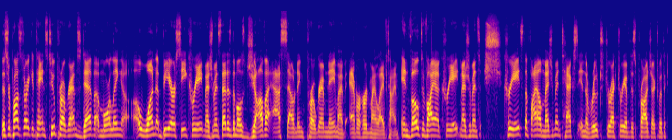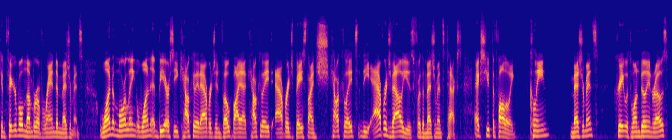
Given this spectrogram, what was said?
This repository contains two programs programs, dev Morling one BRC create measurements. That is the most Java ass sounding program name I've ever heard in my lifetime. Invoked via create measurements, shh, creates the file measurement text in the root directory of this project with a configurable number of random measurements. One Morling one BRC calculate average invoked via calculate average baseline, shh, calculates the average values for the measurements text. Execute the following clean measurements create with 1 billion rows,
